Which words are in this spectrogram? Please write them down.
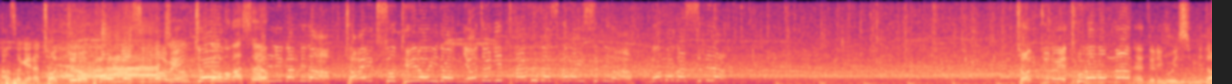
타석에는 전주로 파올렸습니다. 지금 왼쪽 넘어갔어요. 멀리 갑니다. 좌익수 뒤로 이동 여전히 타구가 살아 있습니다. 넘어갔습니다. 전준우의 투런 홈런 해드리고 있습니다.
